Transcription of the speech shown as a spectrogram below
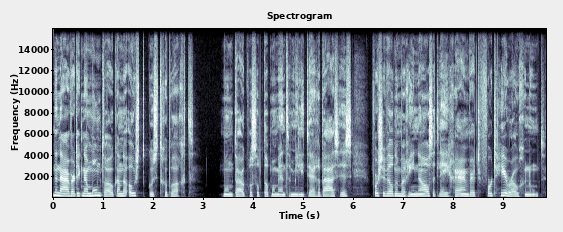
Daarna werd ik naar Montauk aan de oostkust gebracht. Montauk was op dat moment een militaire basis voor zowel de marine als het leger en werd Fort Hero genoemd.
